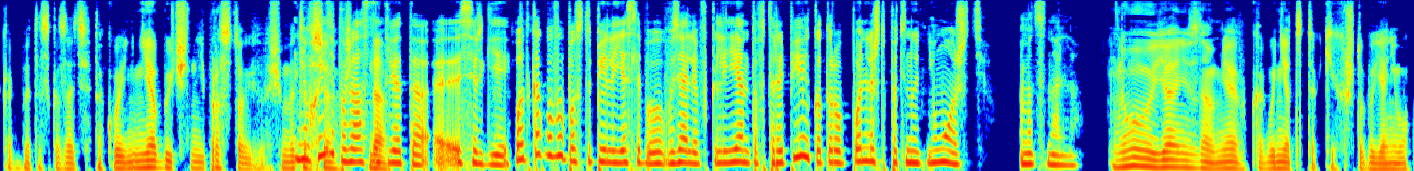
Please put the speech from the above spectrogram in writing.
как бы это сказать, такой необычный, непростой. В общем, это Не уходите, все... пожалуйста, да. ответа, э, Сергей. Вот как бы вы поступили, если бы вы взяли в клиента в терапию, которую поняли, что потянуть не можете эмоционально? Ну, я не знаю, у меня как бы нет таких, чтобы я не мог...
